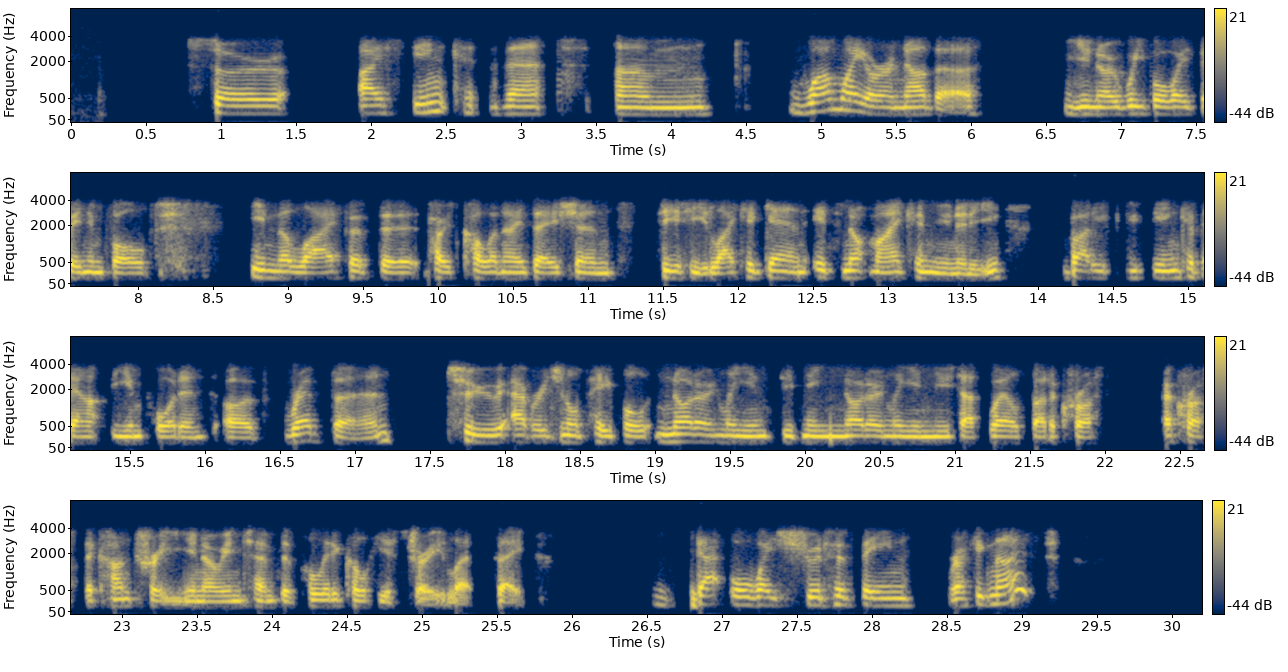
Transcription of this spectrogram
So I think that um, one way or another, you know, we've always been involved in the life of the post-colonization city. Like again, it's not my community, but if you think about the importance of Redfern to Aboriginal people, not only in Sydney, not only in New South Wales, but across across the country, you know, in terms of political history, let's say, that always should have been recognised.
